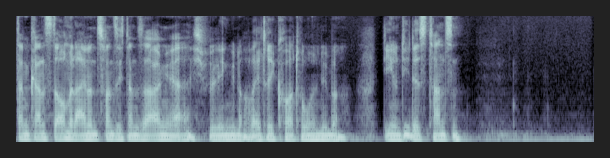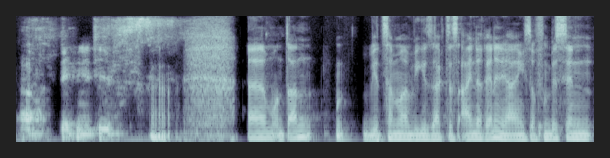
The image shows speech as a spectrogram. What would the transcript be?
dann kannst du auch mit 21 dann sagen, ja, ich will irgendwie noch Weltrekord holen über die und die Distanzen. Ja, definitiv. Ja. Ähm, und dann, jetzt haben wir, wie gesagt, das eine Rennen ja eigentlich so ein bisschen,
